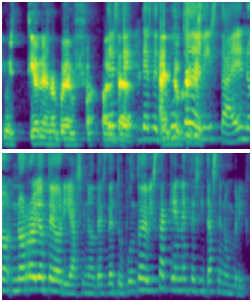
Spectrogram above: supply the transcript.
cuestiones no pueden faltar? Desde, tu punto de vista, ¿eh? no, no rollo teoría, sino desde tu punto de vista, ¿qué necesitas en un brief?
